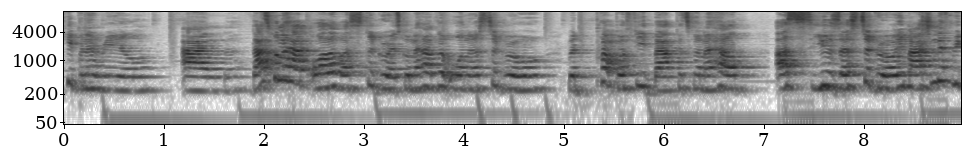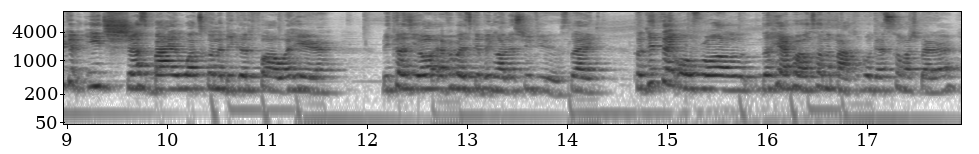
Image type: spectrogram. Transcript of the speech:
keeping it real. And that's going to help all of us to grow. It's going to help the owners to grow with proper feedback. It's going to help us users to grow. Imagine if we could each just buy what's going to be good for our hair because you know everybody's giving honest reviews. Like, don't you think overall the hair products on the market will get so much better?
